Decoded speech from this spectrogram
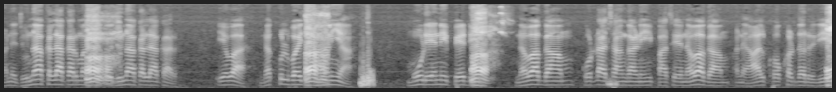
અને જૂના કલાકારમાં કયો તો જૂના કલાકાર એવા નકુલભાઈ. જામણિયા મૂળ એની પેઢી. નવા ગામ કોટા છાંગાણી પાસે નવા ગામ અને હાલ ખોખરદર રહીએ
